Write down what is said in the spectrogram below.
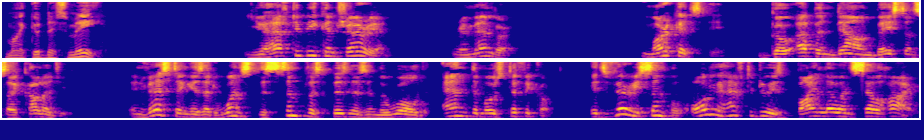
My goodness me. You have to be contrarian. Remember, markets go up and down based on psychology. Investing is at once the simplest business in the world and the most difficult. It's very simple. All you have to do is buy low and sell high.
